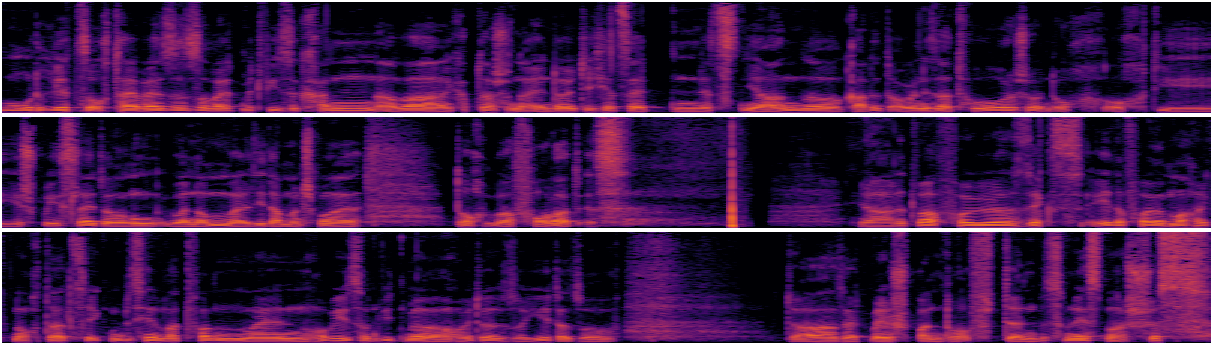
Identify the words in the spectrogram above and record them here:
moderiert so auch teilweise so weit mit, wie sie kann, aber ich habe da schon eindeutig jetzt seit den letzten Jahren so gerade das organisatorische und auch, auch die Gesprächsleitung übernommen, weil sie da manchmal doch überfordert ist. Ja, das war Folge 6. Eine Folge mache ich noch. Da erzähle ich ein bisschen was von meinen Hobbys und wie es mir heute so geht. Also da seid mal gespannt drauf. Denn bis zum nächsten Mal. Tschüss.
